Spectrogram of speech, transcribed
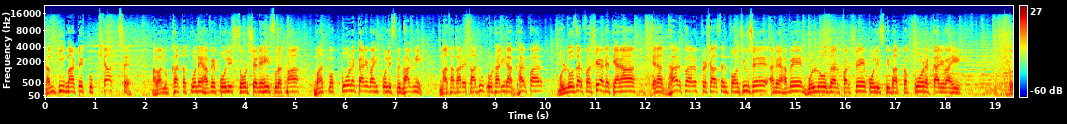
ધમકી માટે કુખ્યાત છે. આવા લુખ્ખા તત્વોને હવે પોલીસ છોડશે નહીં. સુરતમાં મહત્વપૂર્ણ કાર્યવાહી પોલીસ વિભાગની. માથાભારે સાધુ કોઠારીના ઘર પર બુલડોઝર ફરશે અને ત્યાંના, તેના ઘર પર પ્રશાસન પહોંચ્યું છે અને હવે બુલડોઝર ફરશે. પોલીસની મહત્વપૂર્ણ કાર્યવાહી. તો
